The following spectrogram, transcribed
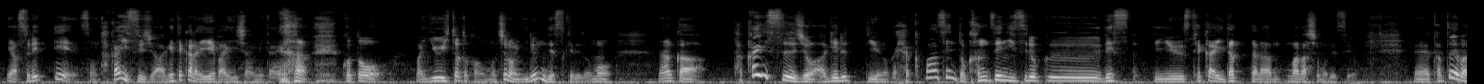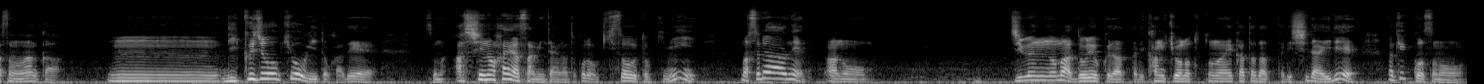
いやそれってその高い数字を上げてから言えばいいじゃんみたいな ことを、ま、言う人とかももちろんいるんですけれどもなんか高い数字を上げるっていうのが100%完全実力ですっていう世界だったらまだしもですよ。えー、例えばそのなんかうーん陸上競技とかでその足の速さみたいなところを競う時に、まあ、それはねあの自分のまあ努力だったり環境の整え方だったり次第で、まあ、結構その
